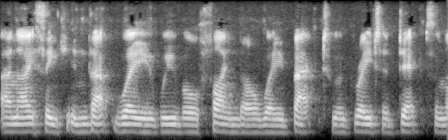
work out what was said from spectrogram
And I think in that way we will find our way back to a greater depth and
